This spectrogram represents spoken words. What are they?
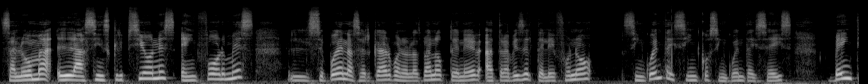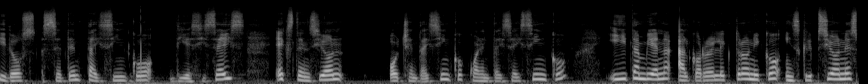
Saloma, las inscripciones e informes se pueden acercar, bueno, las van a obtener a través del teléfono 55 56 22 75 16, extensión 85 46 5 y también al correo electrónico inscripciones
